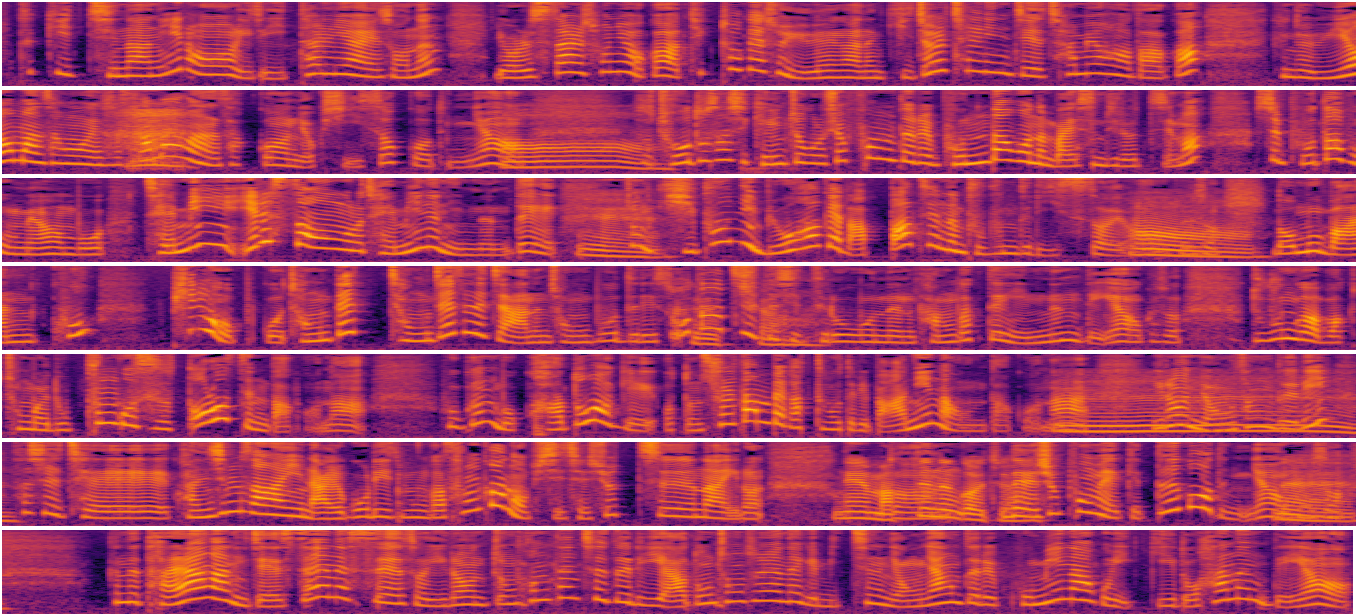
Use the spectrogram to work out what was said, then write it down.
특히 지난 1월 이제 이탈리아에서는 10살 소녀가 틱톡에서 유행하는 기절 챌린지에 참여하다가 굉장히 위험한 상황에서 사망하는 사건 역시 있었거든요. 어. 그래서 저도 사실 개인적으로 쇼폼들을 본다고는 말씀드렸지만 사실 보다 보면 뭐 재미 일회성으로 재미는 있는데 예. 좀 기분이 묘하게 나빠지는 부분들이 있어요. 어. 그래서 너무 많고 필요 없고 정대, 정제되지 않은 정보들이 쏟아지듯이 그렇죠. 들어오는 감각들이 있는데요. 그래서 누군가 막 정말 높은 곳에서 떨어진다거나 혹은 뭐 과도하게 어떤 술, 담배 같은 것들이 많이 나온다거나 음. 이런 영상들이 사실 제 관심사인 알고리즘과 상관없이 제 쇼츠나 이런 네, 막 뜨는 거죠. 네, 슈퍼에 이렇게 뜨거든요. 네. 그래서 근데 다양한 이제 SNS에서 이런 좀 콘텐츠들이 아동 청소년에게 미치는 영향들을 고민하고 있기도 하는데요.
